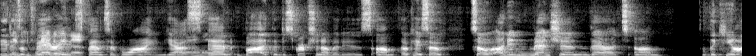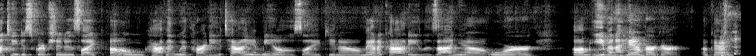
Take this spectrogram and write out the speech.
It is Thank a for not very expensive wine, yes. Wow. And but the description of it is um, okay. So so I didn't mention that um, the Chianti description is like, oh, have it with hearty Italian meals like you know manicotti, lasagna, or um, even a hamburger. Okay.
